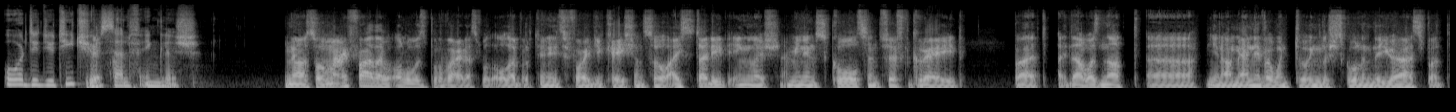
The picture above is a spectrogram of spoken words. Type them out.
or did you teach yourself English? No, so my father always provided us with all opportunities for education. So I studied English, I mean, in school since fifth grade, but that was not, uh, you know, I mean, I never went to English school in the US, but,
